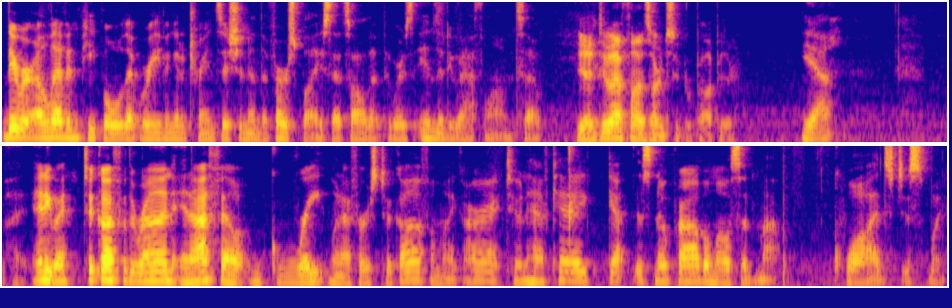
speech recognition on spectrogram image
There were eleven people that were even going to transition in the first place. That's all that there was in the duathlon. So Yeah, duathlons aren't super popular. Yeah. But anyway, took off for the run, and I felt great when I first took off. I'm like, all right, two and a half K, got this, no problem. All of a sudden, my quads just went,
